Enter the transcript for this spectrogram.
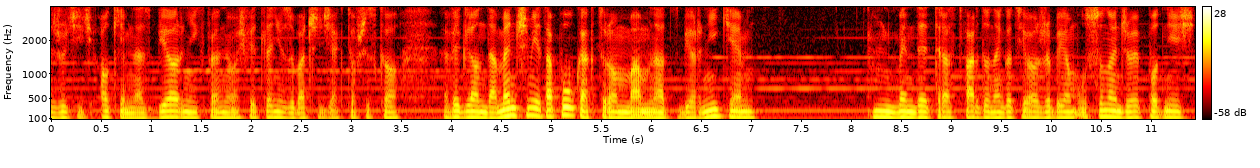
rzucić okiem na zbiornik w pełnym oświetleniu, zobaczyć jak to wszystko wygląda. Męczy mnie ta półka, którą mam nad zbiornikiem. Będę teraz twardo negocjował, żeby ją usunąć, żeby podnieść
